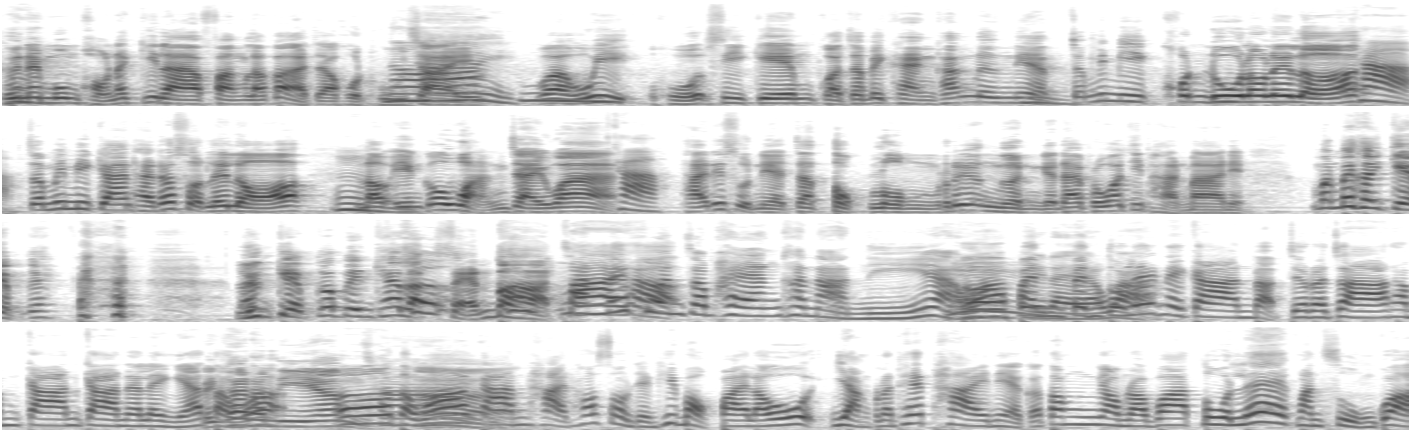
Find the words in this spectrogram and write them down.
คือในมุมของนักกีฬาฟังแล้วก็อาจจะหดหูใจ ใช่ ว่าอุ้ยโหซีเกมกว่าจะไปแข่งครั้งหนึ่งเนี่ย อืม จะไม่มีคนดูเราเลยเหรอ ค่ะ จะไม่มีการถ่ายทอดสดเลยเหรออมเราเองก็หวังใจว่า ค่ะ ท้ายที่สุดเนี่ยจะตกลงเรื่องเงินกันได้ เพราะว่าที่ผ่านมาเนี่ยมันไม่เคยเก็บไง หรือเก็บก็เป็นแค่หลักแสนบาท มันไม่ใช่ค่ะควรจะแพงขนาดนี้อะเอว่าอไปเป็นแล้วเป็นตัวอะเลขในการแบบเจรจาทำการการอะไรอย่างเงี้ยเป็นแต่ค่าธรว่ารมเนียมเออแต่ว่าใช่การถ่ายทอดสดอย่างที่บอกไปแล้วอย่างประเทศไทยเนี่ยก็ต้องยอมรับว่าตัวเลขมันสูงกว่า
